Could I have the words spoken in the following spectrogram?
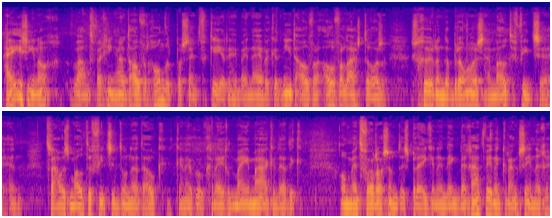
Hij is hier nog, want we gingen het over 100% verkeer hebben. En dan heb ik het niet over overlast door scheurende brommers en motorfietsen. En trouwens, motorfietsen doen dat ook. Ik kan ook geregeld meemaken dat ik, om met Verrossum te spreken, en denk, daar gaat weer een krankzinnige.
